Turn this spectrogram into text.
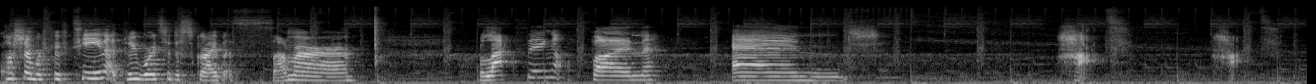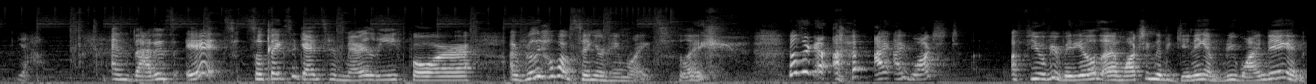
question number 15, three words to describe summer. Relaxing, fun, and hot. Hot, yeah. And that is it. So thanks again to Mariely for, I really hope I'm saying your name right. Like, was like, I, I watched a few of your videos and I'm watching the beginning and rewinding and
